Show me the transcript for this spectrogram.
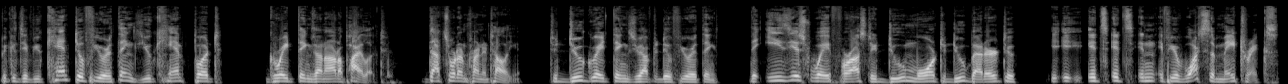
Because if you can't do fewer things, you can't put great things on autopilot. That's what I'm trying to tell you. To do great things, you have to do fewer things. The easiest way for us to do more, to do better, to it's it's in if you've watched The Matrix,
